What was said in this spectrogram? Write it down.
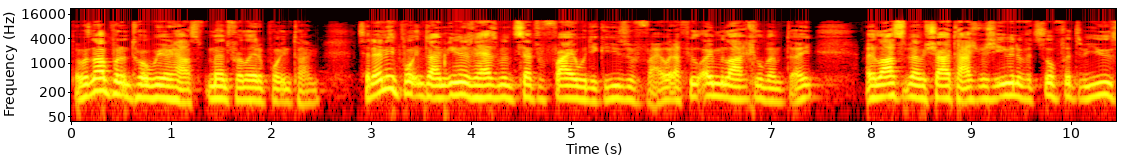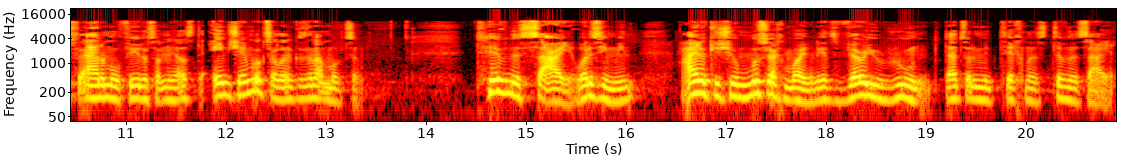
that was not put into a warehouse meant for a later point in time. So at any point in time, even if it has been set for firewood, you can use it for firewood. I feel oimilachil b'mtei. I lost it b'm shar tashmish, even if it's still fit to be used for animal feed or something else. The shem muksalim because they're not muksalim. Tivnis sarya. What does he mean? Hainu kishu musrach moed. It gets very ruined. That's what it means. Tivnis, tivnis sarya.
